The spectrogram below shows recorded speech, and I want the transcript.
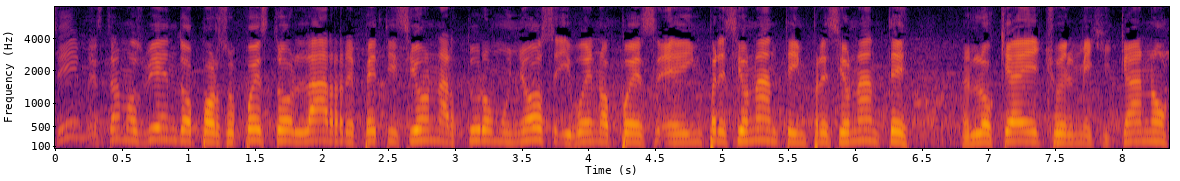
Sí, estamos viendo por supuesto la repetición Arturo Muñoz y bueno pues eh, impresionante, impresionante lo que ha hecho el mexicano.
